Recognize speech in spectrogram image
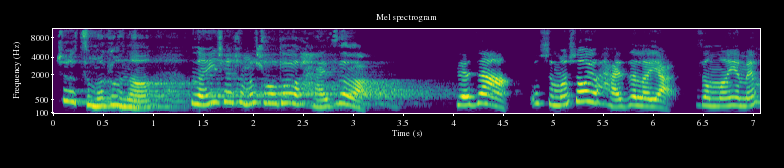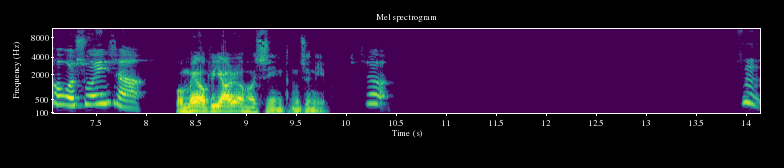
这怎么可能？冷一晨什么时候都有孩子了？学长，我什么时候有孩子了呀？怎么也没和我说一声？我没有必要任何事情通知你。这，哼，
